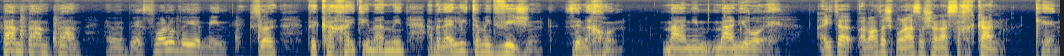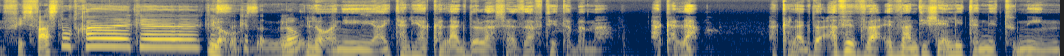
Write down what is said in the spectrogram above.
פעם, פעם, פעם. בשמאל או בימין? בשמאל, וככה הייתי מאמין. אבל היה לי תמיד vision, זה נכון. מה אני, מה אני רואה, היית, אמרת 18 שנה שחקן. כן. פספסנו אותך כ... כ- לא, כס- לא? לא, אני, הייתה לי הקלה גדולה שעזבתי את הבמה. הקלה. הקלה גדולה. והבנתי שאין לי את הנתונים.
